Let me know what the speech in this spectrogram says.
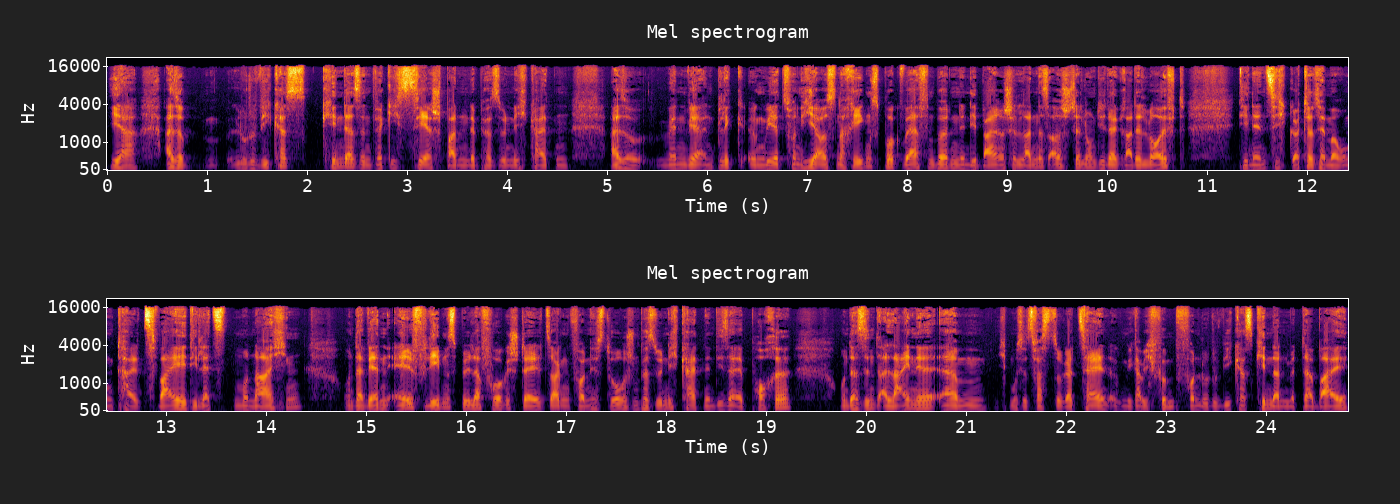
Ja, also Ludovicas Kinder sind wirklich sehr spannende Persönlichkeiten. Also wenn wir einen Blick irgendwie jetzt von hier aus nach Regensburg werfen würden in die Bayerische Landesausstellung, die da gerade läuft, die nennt sich Götterdämmerung Teil 2, die letzten Monarchen. Und da werden elf Lebensbilder vorgestellt, sagen von historischen Persönlichkeiten in dieser Epoche. Und da sind alleine, ähm, ich muss jetzt fast sogar zählen, irgendwie glaube ich fünf von Ludovicas Kindern mit dabei,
